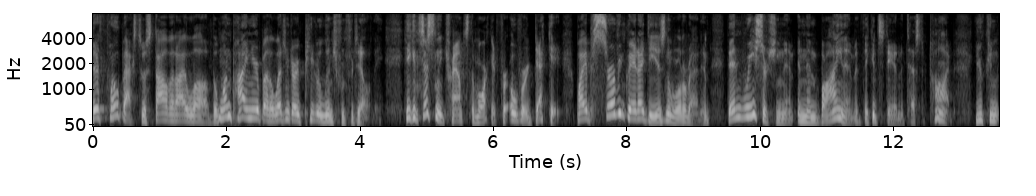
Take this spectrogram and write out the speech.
They're throwbacks to a style that I love, the one pioneered by the legendary Peter Lynch from Fidelity. He consistently trounced the market for over a decade by observing great ideas in the world around him, then researching them, and then buying them if they could stand the test of time. You can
